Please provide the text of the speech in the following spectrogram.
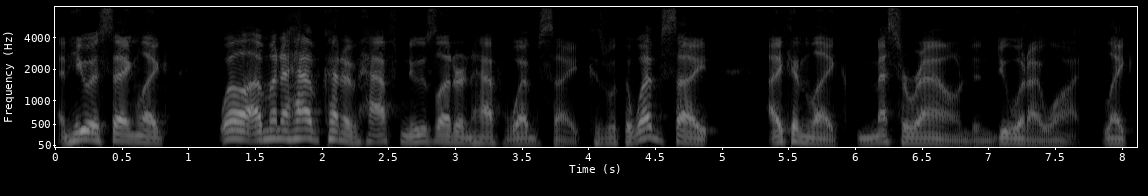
and he was saying like, well, I'm going to have kind of half newsletter and half website because with the website I can like mess around and do what I want, like.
